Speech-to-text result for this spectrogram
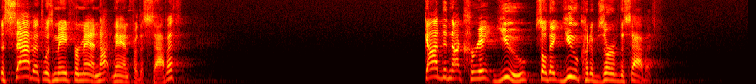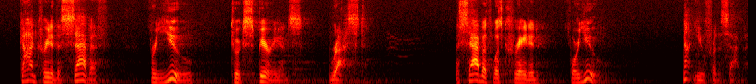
The Sabbath was made for man, not man for the Sabbath. God did not create you so that you could observe the Sabbath. God created the Sabbath for you to experience rest. The Sabbath was created for you, not you for the Sabbath.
